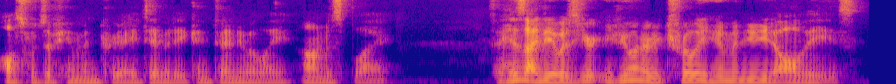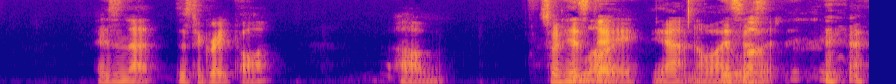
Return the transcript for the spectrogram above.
all sorts of human creativity continually on display. So his idea was, if you want to be truly human, you need all these. Isn't that just a great thought? Um, so in his day, it. yeah, no, I love is, it.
